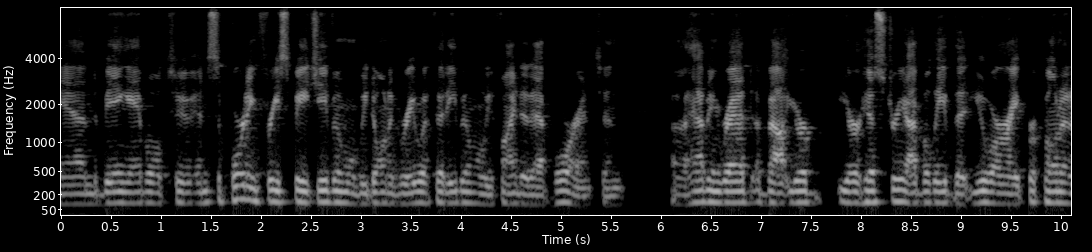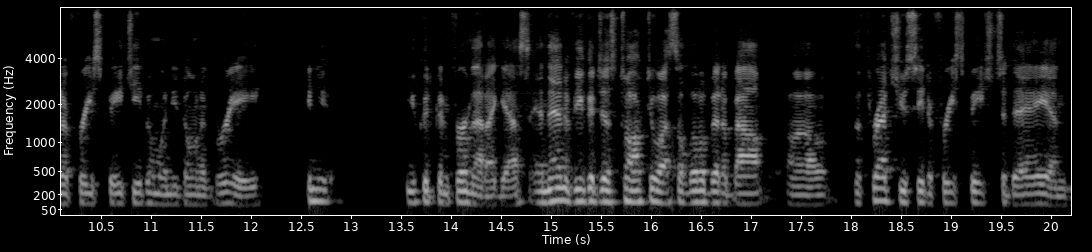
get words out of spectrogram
and being able to and supporting free speech even when we don't agree with it, even when we find it abhorrent. And uh, having read about your your history, I believe that you are a proponent of free speech even when you don't agree. Can you you could confirm that, I guess. And then if you could just talk to us a little bit about uh, the threats you see to free speech today and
